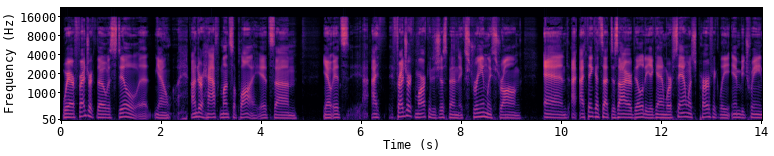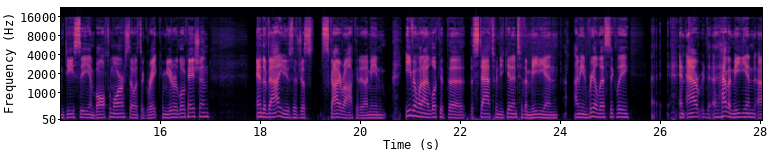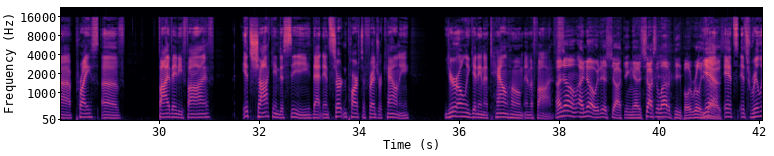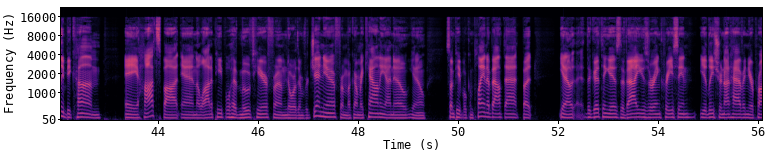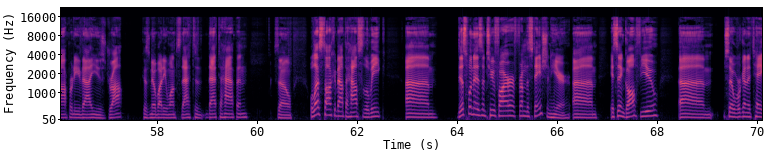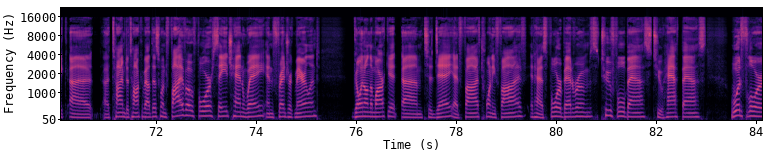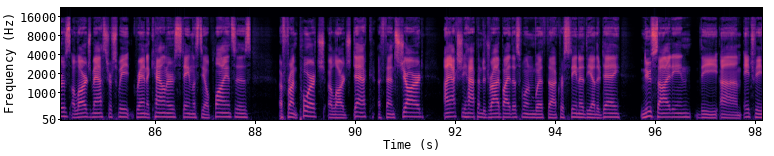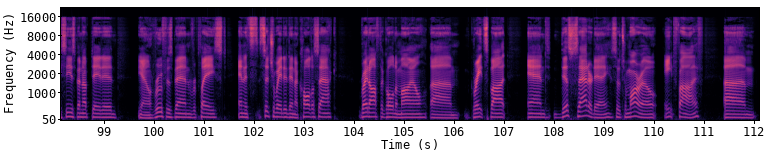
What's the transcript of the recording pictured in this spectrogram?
Where Frederick though is still at, you know under half month supply. It's um you know it's I Frederick market has just been extremely strong. And I, I think it's that desirability again. We're sandwiched perfectly in between DC and Baltimore, so it's a great commuter location. And the values have just skyrocketed. I mean, even when I look at the the stats, when you get into the median, I mean, realistically, an average have a median uh, price of five eighty five. It's shocking to see that in certain parts of Frederick County, you're only getting a townhome in the five. I know, I know. It is shocking, and it shocks a lot of people. It really yeah, does. it's it's really become a hot spot, and a lot of people have moved here from Northern Virginia, from Montgomery County. I know, you know, some people complain about that, but you know, the good thing is the values are increasing. At least you're not having your property values drop because nobody wants that to that to happen. So, well, let's talk about the house of the week. Um, this one isn't too far from the station here. Um, it's in Gulfview. Um, so we're going to take uh, time to talk about this one. 504 Sage Hen Way in Frederick, Maryland. Going on the market um, today at 525. It has four bedrooms, two full baths, two half baths, wood floors, a large master suite, granite counters, stainless steel appliances, a front porch, a large deck, a fenced yard. I actually happened to drive by this one with uh, Christina the other day. New siding, the um, HVAC has been updated, you know, roof has been replaced, and it's situated in a cul-de-sac right off the Golden Mile. Um, great spot. And this Saturday, so tomorrow, 8 5, um,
